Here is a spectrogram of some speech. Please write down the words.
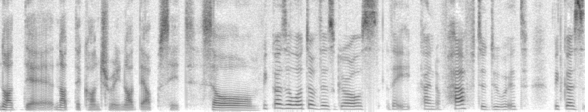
not the not the contrary not the opposite. So because a lot of these girls they kind of have to do it because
